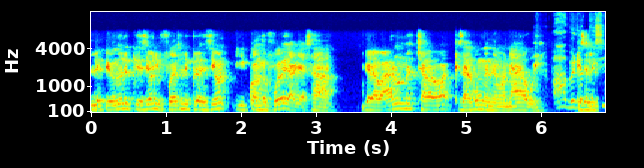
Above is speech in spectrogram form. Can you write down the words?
le pidió una liquidación y fue a su liquidación y cuando fue, había, o sea, grabaron una chava que estaba como endemoniada, güey. Ah, ¿verdad que, se le, sí?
